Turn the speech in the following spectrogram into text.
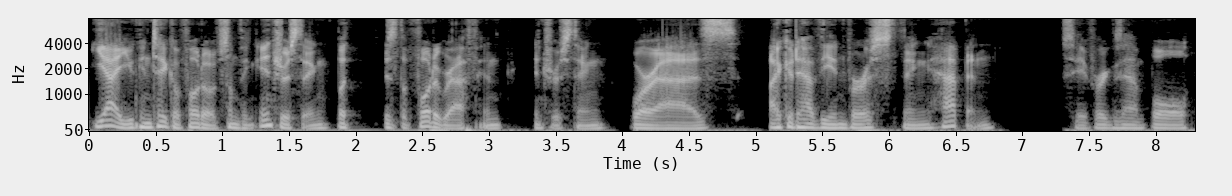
yeah you can take a photo of something interesting but is the photograph in- interesting whereas i could have the inverse thing happen say for example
